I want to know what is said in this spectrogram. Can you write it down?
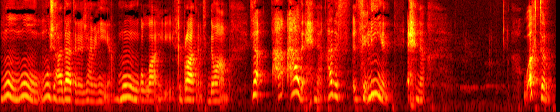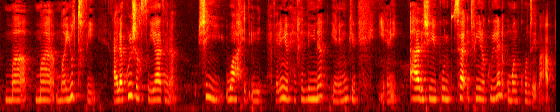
مو مو مو شهاداتنا الجامعية مو والله خبراتنا في الدوام. لا هذا إحنا هذا فعليا إحنا. وأكثر ما ما ما يضفي على كل شخصياتنا شيء واحد اللي فعليا حيخلينا يعني ممكن يعني هذا الشيء يكون سائد فينا كلنا وما نكون زي بعض.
